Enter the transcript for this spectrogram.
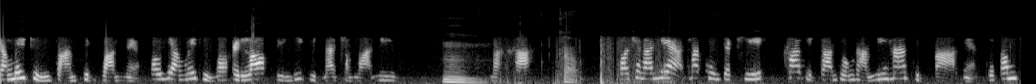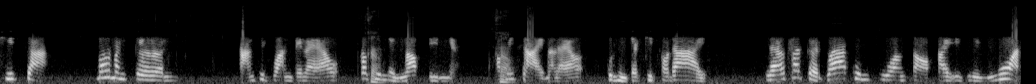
ยังไม่ถึงสามสิบวันเนี่ยเขายังไม่ถือว่าเป็นรอบบินที่ผิดนัดชำระหนี้อืมนะคะ ครับ เพราะฉะนั้นเนี่ย ถ้าคุณจะคิดค่าติดตามทวงถามหนี้ห้าสิบบาทเนี่ย จะต้องคิดจากเมื่อมันเกิน สามสิบวันไปแล้ว ก็คือหนึ่งรอบบินเนี่ยครัเขาบไม่จ่ายมาแล้ว คุณถึงจะคิดเขาได้ แล้วถ้าเกิดว่าคุณทวงต่อไปอีกหนึ่งงวด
